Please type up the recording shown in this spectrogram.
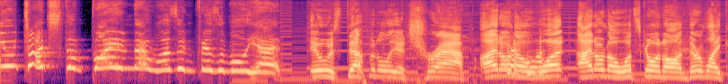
you touched the button that wasn't visible yet. It was definitely a trap. I don't know what I don't know what's going on. They're like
